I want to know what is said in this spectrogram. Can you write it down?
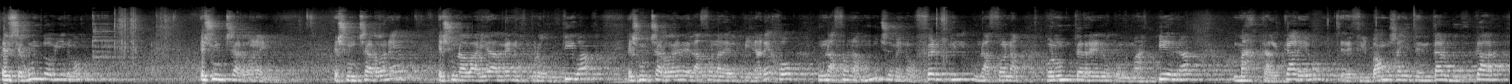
El segundo vino es un chardonnay. Es un chardonnay, es una variedad menos productiva, es un chardonnay de la zona del Pinarejo, una zona mucho menos fértil, una zona con un terreno con más piedra, más calcáreo, es decir, vamos a intentar buscar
